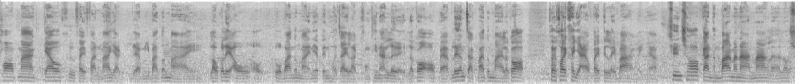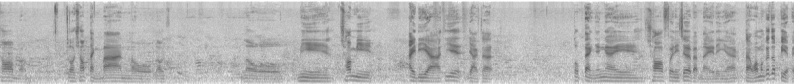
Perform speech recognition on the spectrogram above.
ชอบมากแก้วคือใฝ่ฝันมากอยากอยากมีบ้านต้นไม้ เราก็เลยเอาเอาตัวบ้านต้นไม้เนี่ยเป็นหัวใจหลักของที่นั่นเลย แล้วก็ออกแบบเริ่มจากบ้านต้นไม้ แล้วก็ค่อยๆ ขยายออกไปเป็นอะไรบ้างอะไรเงี้ยครับชื่นชอบการทำบ้านมานานมากแล้ว เราชอบแบบเราชอบแต่งบ้านเราเราเรามีชอบมีไอเดียที่อยากจะ ตกแต่งยังไงชอบเฟอร์นิเจอร์แบบไหนอะไรเงี้ยแต่ว่ามันก็จะเปลี่ยนไป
